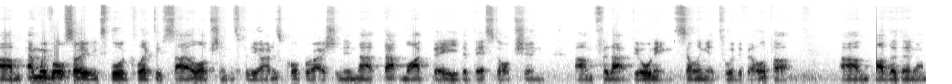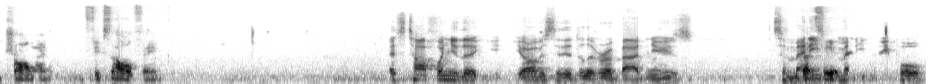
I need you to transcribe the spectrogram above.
Um, and we've also explored collective sale options for the owners corporation in that that might be the best option um, for that building, selling it to a developer, um, other than trying and fix the whole thing it's tough when you're the you're obviously the deliverer of bad news to many many people.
